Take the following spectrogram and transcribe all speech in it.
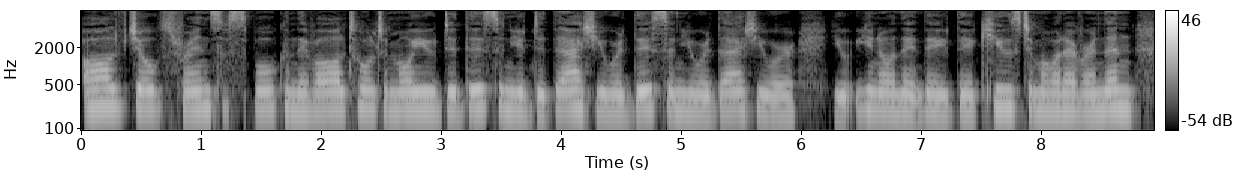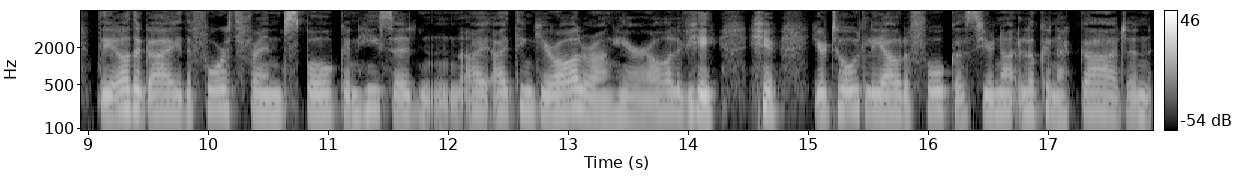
all of Job's friends have spoken. They've all told him, "Oh, you did this and you did that. You were this and you were that. You were you you know they they they accused him or whatever." And then the other guy, the fourth friend, spoke and he said, "I I think you're all wrong here. All of you, you're you're totally out of focus. You're not looking at God." And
